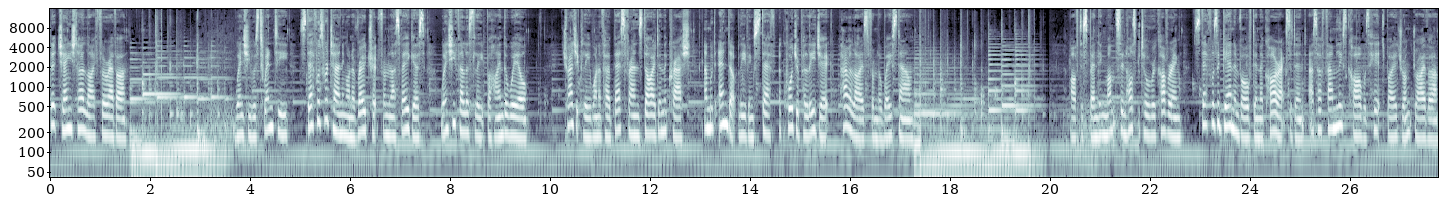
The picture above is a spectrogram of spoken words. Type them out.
that changed her life forever. When she was 20, Steph was returning on a road trip from Las Vegas when she fell asleep behind the wheel. Tragically, one of her best friends died in the crash and would end up leaving Steph a quadriplegic, paralysed from the waist down. After spending months in hospital recovering, Steph was again involved in a car accident as her family's car was hit by a drunk driver.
